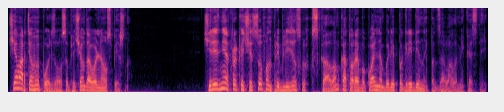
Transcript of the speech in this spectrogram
Чем Артем и пользовался, причем довольно успешно. Через несколько часов он приблизился к скалам, которые буквально были погребены под завалами костей.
